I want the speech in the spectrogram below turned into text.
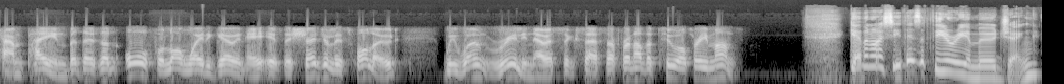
campaign. But there's an awful long way to go in here. If the schedule is followed, we won't really know a successor for another two or three months. Gavin, I see there's a theory emerging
